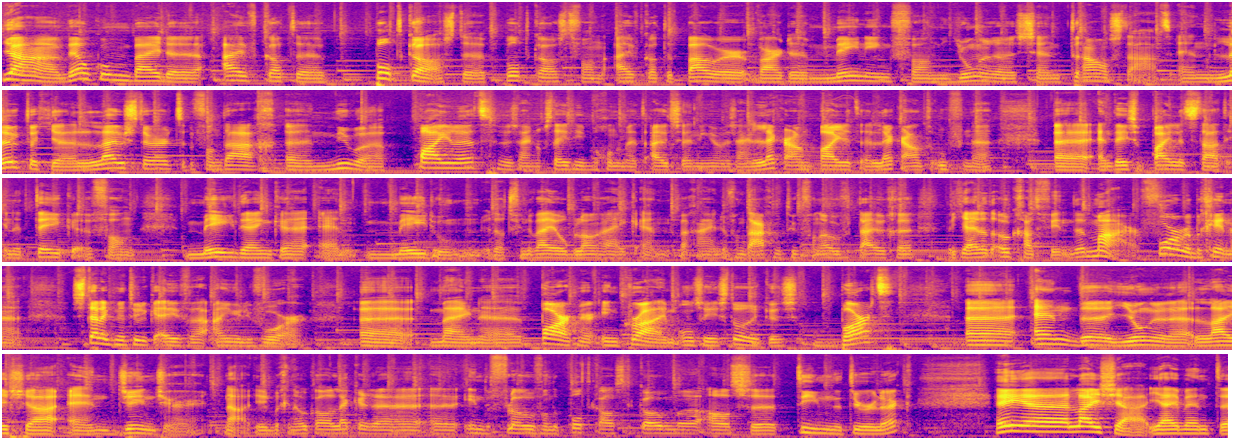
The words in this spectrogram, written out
Ja, welkom bij de I've Podcast. De podcast van I've Power, waar de mening van jongeren centraal staat. En leuk dat je luistert. Vandaag een nieuwe pilot. We zijn nog steeds niet begonnen met uitzendingen. We zijn lekker aan het piloten, lekker aan het oefenen. Uh, en deze pilot staat in het teken van meedenken en meedoen. Dat vinden wij heel belangrijk. En we gaan je er vandaag natuurlijk van overtuigen dat jij dat ook gaat vinden. Maar voor we beginnen, stel ik natuurlijk even aan jullie voor uh, mijn uh, partner in crime, onze historicus Bart. Uh, en de jongeren Laisha en Ginger. Nou, die beginnen ook al lekker in de flow van de podcast te komen als team natuurlijk. Hey uh, Laisha, jij bent.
